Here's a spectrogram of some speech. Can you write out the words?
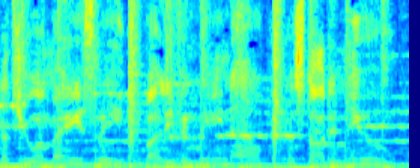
that you amaze me by leaving me now and starting new.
